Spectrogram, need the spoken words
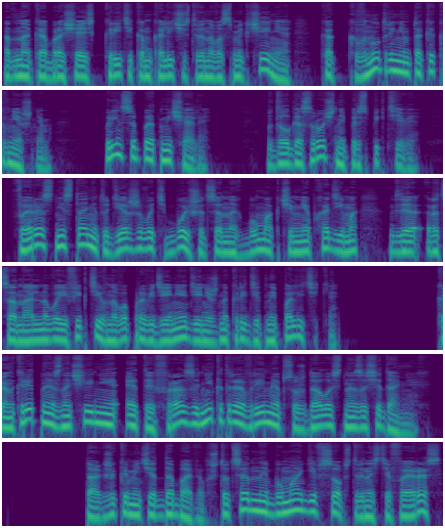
Однако, обращаясь к критикам количественного смягчения, как к внутренним, так и к внешним, принципы отмечали. В долгосрочной перспективе ФРС не станет удерживать больше ценных бумаг, чем необходимо для рационального и эффективного проведения денежно-кредитной политики. Конкретное значение этой фразы некоторое время обсуждалось на заседаниях. Также комитет добавил, что ценные бумаги в собственности ФРС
